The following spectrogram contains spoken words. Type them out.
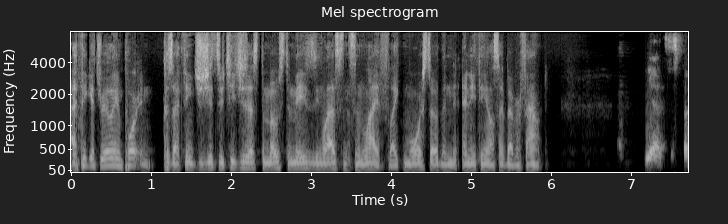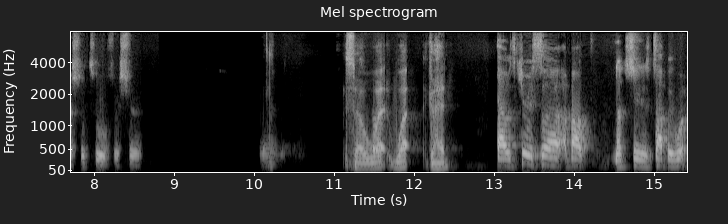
I think it's really important because I think jujitsu teaches us the most amazing lessons in life, like more so than anything else I've ever found. Yeah, it's a special tool for sure. Yeah. So what? What? Go ahead. I was curious uh, about not changing the topic. What?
